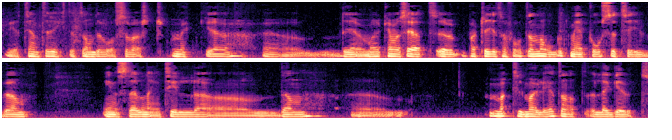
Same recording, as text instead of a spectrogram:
vet jag inte riktigt om det var så värst mycket. Eh, det, man kan väl säga att eh, partiet har fått en något mer positiv eh, inställning till den till möjligheten att lägga ut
